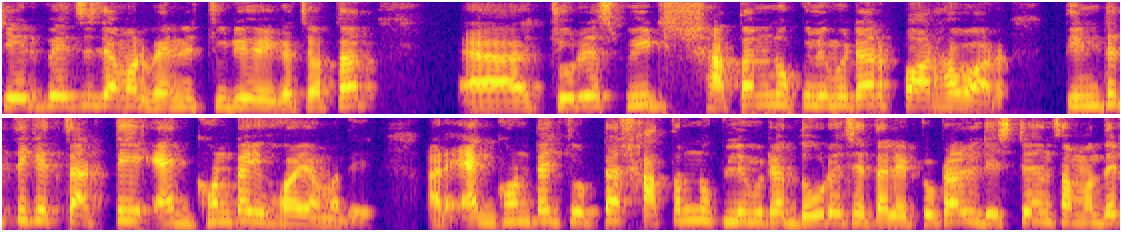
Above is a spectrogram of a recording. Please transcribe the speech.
টের পেয়েছে যে আমার ভ্যানের চুরি হয়ে গেছে। অর্থাৎ চোরের স্পিড সাতান্ন কিলোমিটার পার হাওয়ার তিনটে থেকে চারটে এক ঘন্টাই হয় আমাদের। আর এক ঘন্টায় চোরটা সাতান্ন কিলোমিটার দৌড়েছে, তাহলে টোটাল ডিস্টেন্স আমাদের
